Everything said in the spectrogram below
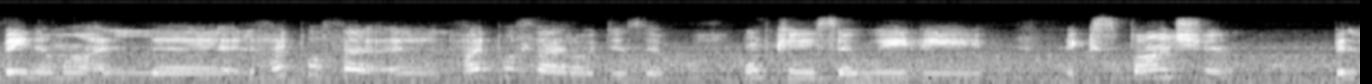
بينما ال hyperpara... ال hyperparathyroidism ممكن يسوي لي expansion بال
